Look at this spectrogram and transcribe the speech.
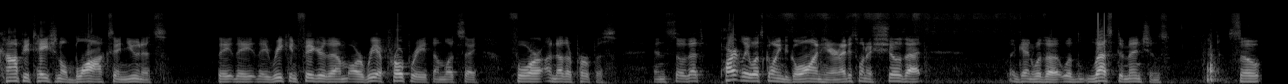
computational blocks and units They, they, they reconfigure them or reappropriate them, let's say, for another purpose. And so that's partly what's going to go on here. And I just want to show that again with a, with less dimensions. So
